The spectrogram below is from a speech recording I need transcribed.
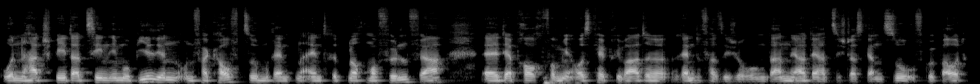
und hat später zehn Immobilien und verkauft zum Renteneintritt nochmal fünf, ja, äh, der braucht von mir aus keine private Renteversicherung dann, ja, der hat sich das ganz so aufgebaut.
